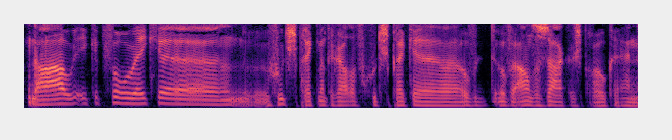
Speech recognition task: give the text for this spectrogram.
Nou, ik heb vorige week uh, een goed gesprek met haar gehad... of goed gesprek uh, over, over een aantal zaken gesproken. En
